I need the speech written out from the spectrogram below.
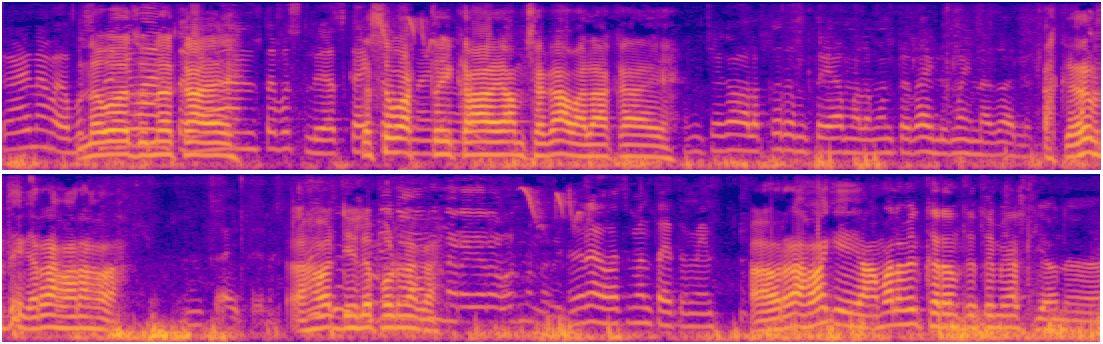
काय नाही बाबा, नवं बसलोय जुनं निवांत, काय? निवांत बसलोय आज काय कसं काम वाटतंय काय? आमच्या गावाला काय. आमच्या गावाला करमतय आम्हाला म्हणतं राहिलो महिना झाला. करमतंय का? राहा राहा मग काय तर. राहा ढिलं पडू नका. राहावंच म्हणताय तुम्ही. अहो, राहा की आम्हाला वेळ करमत तुम्ही असल्यानं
